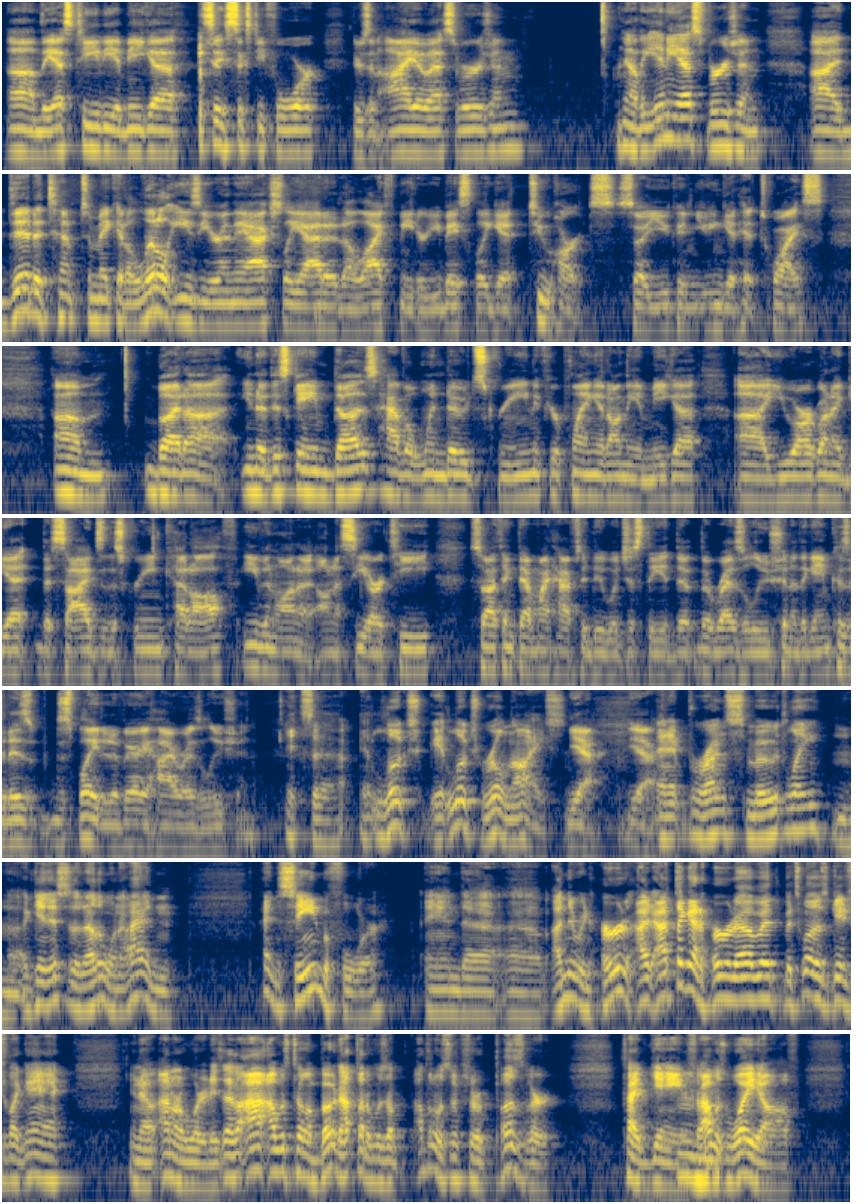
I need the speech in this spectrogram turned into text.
um, the ST, the Amiga, 64. There's an iOS version. Now, the NES version uh, did attempt to make it a little easier, and they actually added a life meter. You basically get two hearts, so you can you can get hit twice. Um, but uh, you know, this game does have a windowed screen. If you're playing it on the Amiga, uh, you are going to get the sides of the screen cut off, even on a on a CRT. So I think that might have to do with just the the, the resolution of the game because it is displayed at a very high resolution. It's uh, it looks it looks real nice, Yeah, yeah, and it runs smoothly. Mm-hmm. Uh, again, this is another one I hadn't hadn't seen before, and uh, uh, I never even heard. I, I think I'd heard of it, but it's one of those games you're like, eh, you know, I don't know what it is. And I, I was telling Bode, I thought it was a, I thought it was some sort of puzzler type game, so I was way off.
